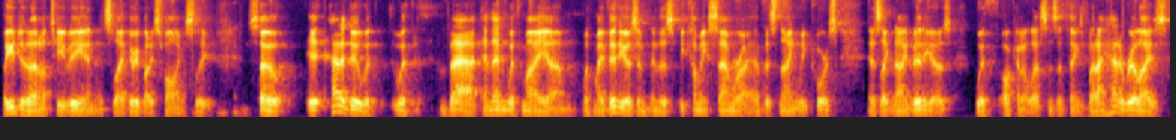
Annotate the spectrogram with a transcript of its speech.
But you do that on TV, and it's like everybody's falling asleep. So it had to do with with that, and then with my um, with my videos and, and this becoming samurai. I have this nine week course and it's like nine videos with all kind of lessons and things. But I had to realize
